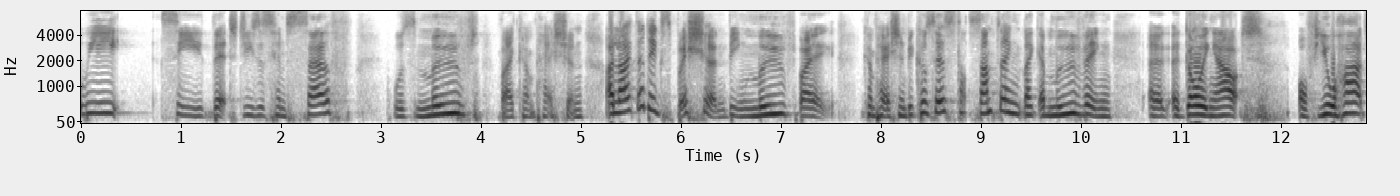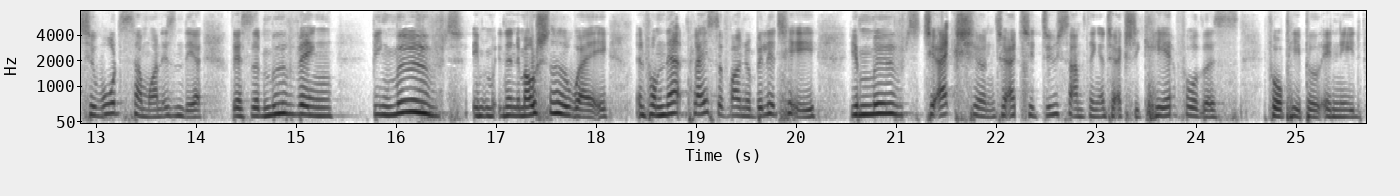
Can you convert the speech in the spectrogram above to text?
we see that Jesus himself was moved by compassion. I like that expression, being moved by compassion, because there's something like a moving, uh, a going out of your heart towards someone, isn't there? There's a moving, being moved in, an emotional way. And from that place of vulnerability, you're moved to action, to actually do something and to actually care for this, for people in need.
